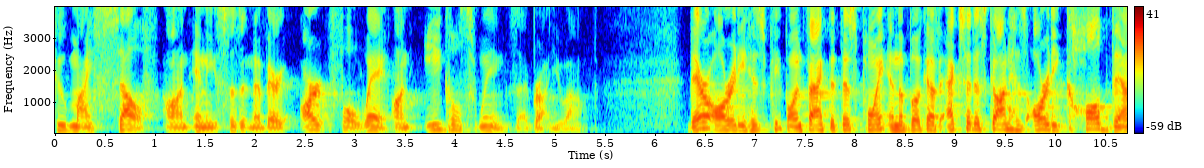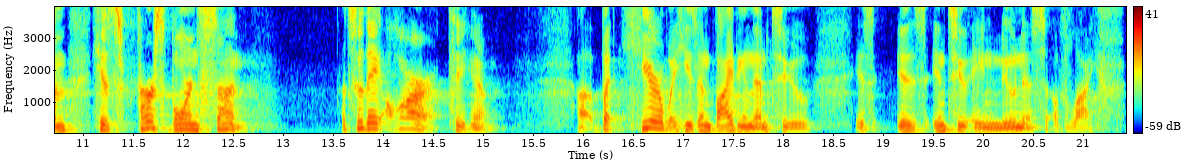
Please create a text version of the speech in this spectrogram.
to myself on, and he says it in a very artful way, on eagle's wings, I brought you out. They're already his people. In fact, at this point in the book of Exodus, God has already called them his firstborn son. That's who they are to him. Uh, but here, what he's inviting them to is, is into a newness of life.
